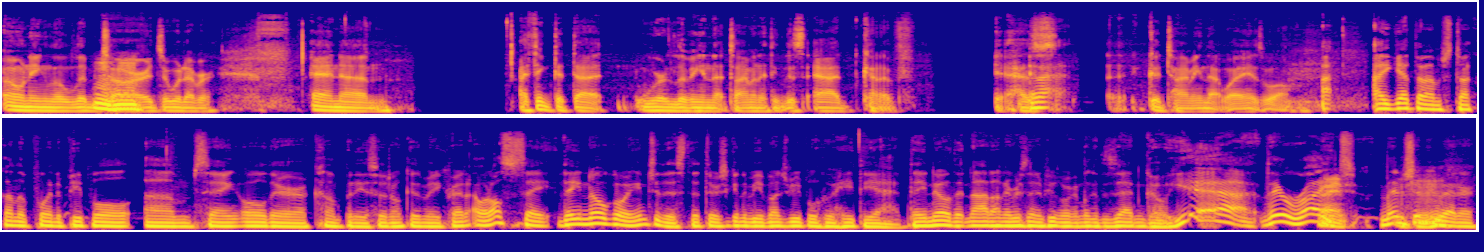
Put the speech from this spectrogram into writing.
owning the libtards mm-hmm. or whatever. And um, I think that that we're living in that time, and I think this ad kind of it has I, good timing that way as well. I, I, get that I'm stuck on the point of people um, saying, "Oh, they're a company, so don't give them any credit." I would also say they know going into this that there's going to be a bunch of people who hate the ad. They know that not 100 percent of people are going to look at this ad and go, "Yeah, they're right. right. Men should mm-hmm. be better."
